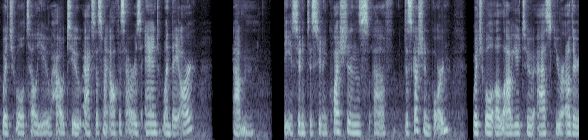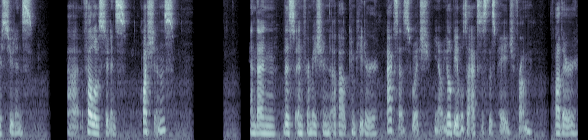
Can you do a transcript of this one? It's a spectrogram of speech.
which will tell you how to access my office hours and when they are. Um, the student-to-student -student questions uh, discussion board, which will allow you to ask your other students, uh, fellow students, questions. And then this information about computer access, which, you know, you'll be able to access this page from other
